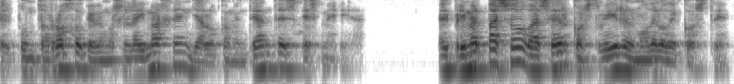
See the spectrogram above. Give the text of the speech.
El punto rojo que vemos en la imagen, ya lo comenté antes, es Mérida. El primer paso va a ser construir el modelo de coste.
